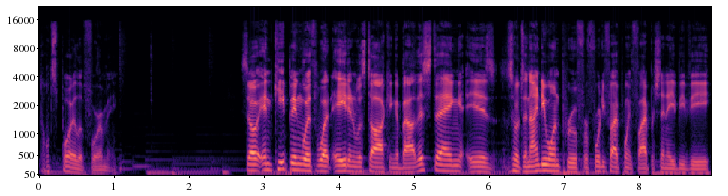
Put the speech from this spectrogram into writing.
Don't spoil it for me. So, in keeping with what Aiden was talking about, this thing is so it's a 91 proof for 45.5% ABV.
